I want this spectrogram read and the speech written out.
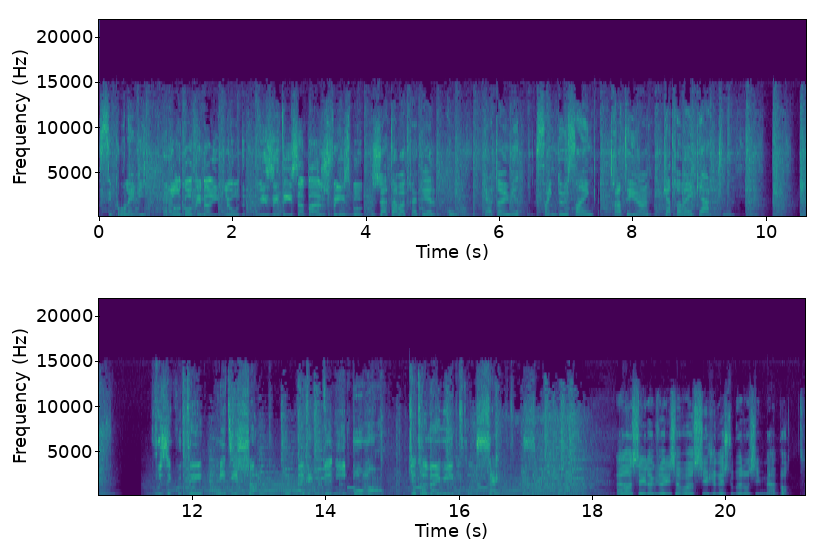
c'est pour la vie. Pour rencontrer Marie-Claude, visitez sa page Facebook. J'attends votre appel au 418 525 31 84. Vous écoutez Midi Choc avec Denis Beaumont, 88 7. Alors, c'est là que vous allez savoir si je reste ou pas non s'il m'apporte.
